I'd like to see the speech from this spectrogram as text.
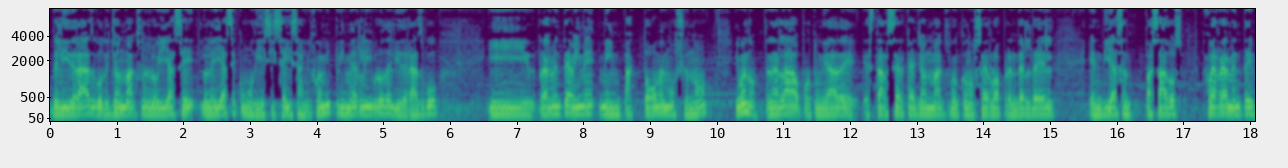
de liderazgo de John Maxwell lo leí hace, lo leí hace como 16 años. Fue mi primer libro de liderazgo y realmente a mí me, me impactó, me emocionó. Y bueno, tener la oportunidad de estar cerca de John Maxwell, conocerlo, aprender de él en días pasados, fue realmente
